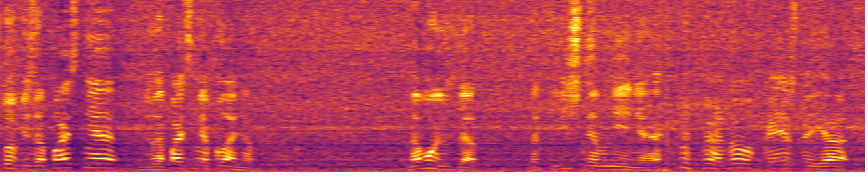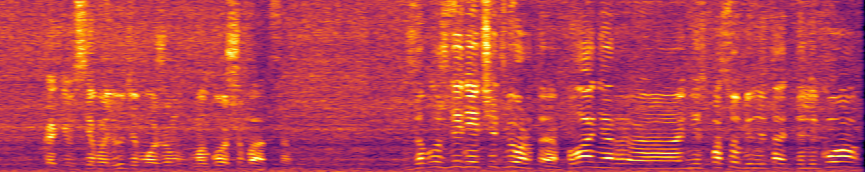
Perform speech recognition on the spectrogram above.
Что безопаснее? Безопаснее планер. На мой взгляд. Это личное мнение. Ну, конечно, я, как и все мы люди, можем, могу ошибаться. Заблуждение четвертое. Планер э, не способен летать далеко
